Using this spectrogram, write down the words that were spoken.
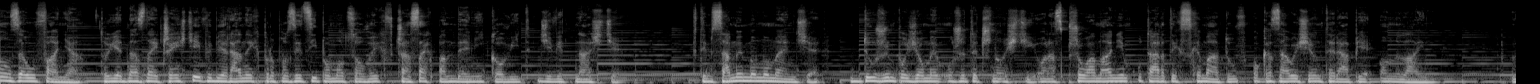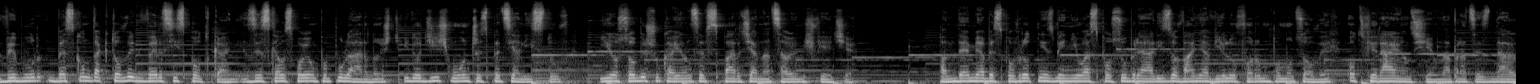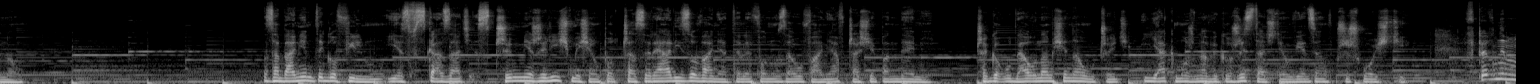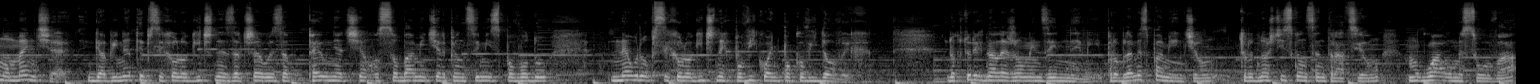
Telefon zaufania to jedna z najczęściej wybieranych propozycji pomocowych w czasach pandemii COVID-19. W tym samym momencie dużym poziomem użyteczności oraz przełamaniem utartych schematów okazały się terapie online. Wybór bezkontaktowych wersji spotkań zyskał swoją popularność i do dziś łączy specjalistów i osoby szukające wsparcia na całym świecie. Pandemia bezpowrotnie zmieniła sposób realizowania wielu form pomocowych, otwierając się na pracę zdalną. Zadaniem tego filmu jest wskazać, z czym mierzyliśmy się podczas realizowania telefonu zaufania w czasie pandemii, czego udało nam się nauczyć i jak można wykorzystać tę wiedzę w przyszłości. W pewnym momencie gabinety psychologiczne zaczęły zapełniać się osobami cierpiącymi z powodu neuropsychologicznych powikłań pokowidowych, do których należą m.in. problemy z pamięcią, trudności z koncentracją, mgła umysłowa,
